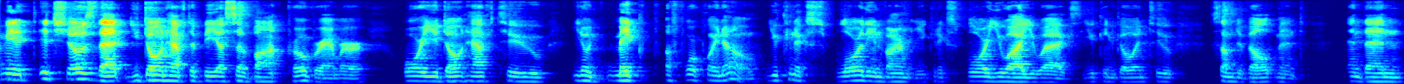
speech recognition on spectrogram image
i mean it, it shows that you don't have to be a savant programmer or you don't have to you know make a 4.0 you can explore the environment. You can explore ui ux you can go into some development and then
